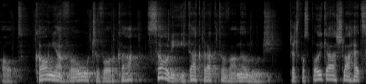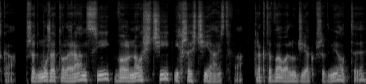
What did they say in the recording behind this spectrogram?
od konia, wołu czy worka soli i tak traktowano ludzi. Rzeczpospolita szlachecka, przedmurze tolerancji, wolności i chrześcijaństwa. Traktowała ludzi jak przedmioty,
